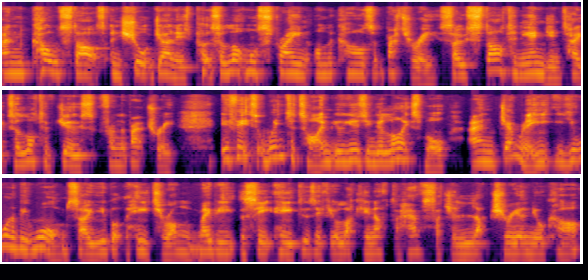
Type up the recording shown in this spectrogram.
and cold starts and short journeys puts a lot more strain on the car's battery. So starting the engine takes a lot of juice from the battery. If it's winter time, you're using your lights more and generally you want to be warm. So you've got the heater on, maybe the seat heaters if you're lucky enough to have such a luxury in your car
